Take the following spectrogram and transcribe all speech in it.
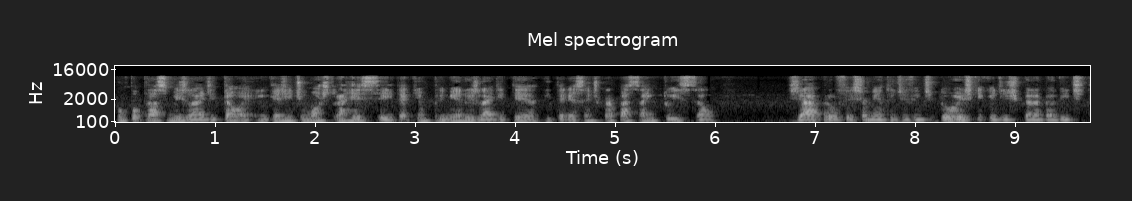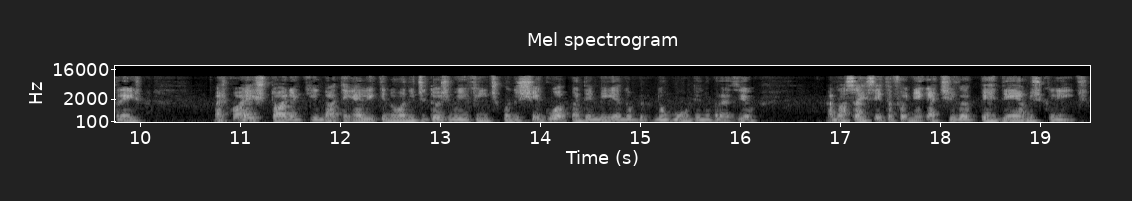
Vamos para o próximo slide, então, em que a gente mostra a receita. Aqui é um primeiro slide interessante para passar a intuição já para o fechamento de 22, o que, que a gente espera para 23. Mas qual é a história aqui? Notem ali que no ano de 2020, quando chegou a pandemia no, no mundo e no Brasil, a nossa receita foi negativa, perdemos clientes.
